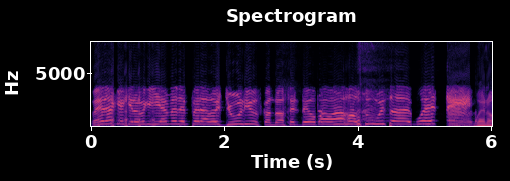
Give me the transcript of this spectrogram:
Mira que quiero guiarme de emperador Julius cuando hace el dedo para abajo, suiza de muerte. Bueno,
